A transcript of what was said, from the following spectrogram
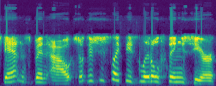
Stanton's been out, so there's just like these little things here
